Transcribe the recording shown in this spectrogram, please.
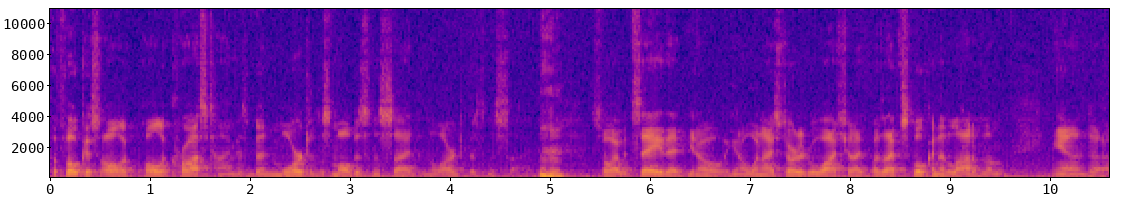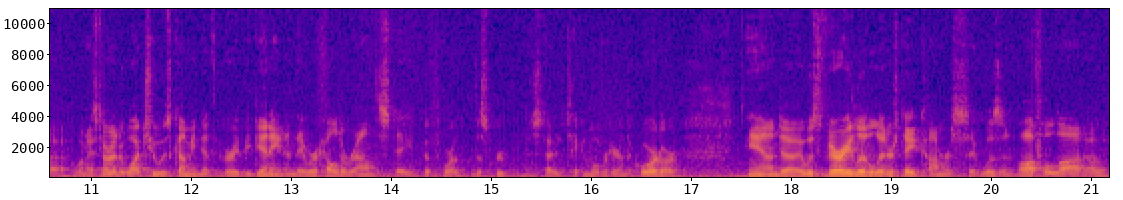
the focus all, all across time has been more to the small business side than the large business side. So I would say that, you know, you know, when I started to watch, it, I- I've spoken at a lot of them, and uh, when I started to watch who was coming at the very beginning, and they were held around the state before this group started taking them over here in the corridor, and uh, it was very little interstate commerce. It was an awful lot of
